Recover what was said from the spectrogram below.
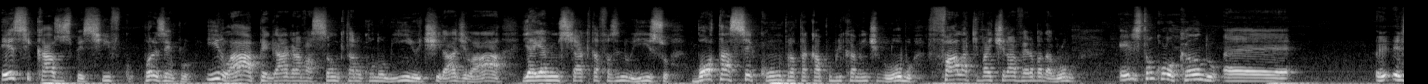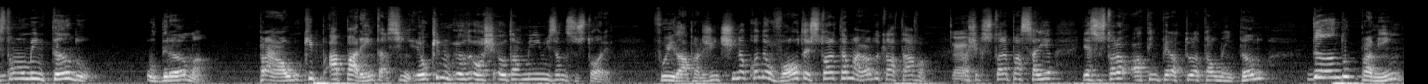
Esse caso específico, por exemplo, ir lá pegar a gravação que tá no condomínio e tirar de lá, e aí anunciar que tá fazendo isso, bota a Secom pra atacar publicamente Globo, fala que vai tirar a verba da Globo. Eles estão colocando. é, eles estão aumentando o drama pra algo que aparenta. Assim, eu que não- eu, eu, eu tava minimizando essa história. Fui lá pra Argentina, quando eu volto, a história tá maior do que ela tava. É. Eu achei que a história passaria. E essa história, a temperatura tá aumentando, dando pra mim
